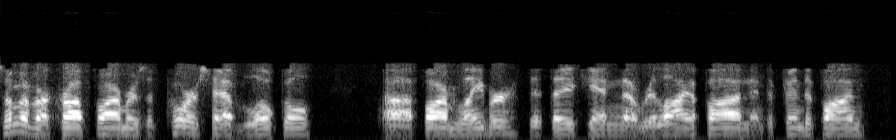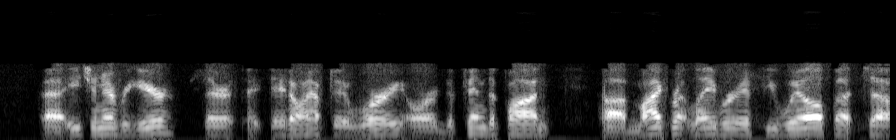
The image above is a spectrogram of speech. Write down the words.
Some of our crop farmers, of course, have local uh, farm labor that they can uh, rely upon and depend upon uh, each and every year. They're, they don't have to worry or depend upon uh, migrant labor, if you will. But uh,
